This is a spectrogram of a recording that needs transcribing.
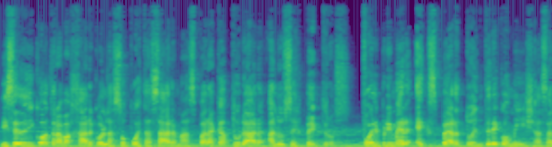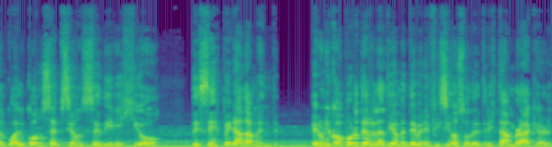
y se dedicó a trabajar con las supuestas armas para capturar a los espectros. Fue el primer experto, entre comillas, al cual Concepción se dirigió desesperadamente. El único aporte relativamente beneficioso de Tristan Bracker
